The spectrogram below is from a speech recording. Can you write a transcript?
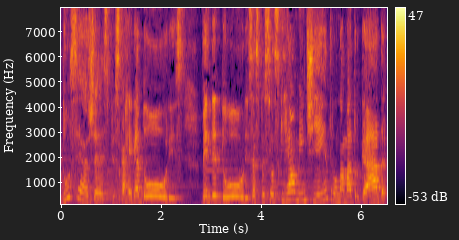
do CEAGESP, os carregadores, vendedores, as pessoas que realmente entram na madrugada.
